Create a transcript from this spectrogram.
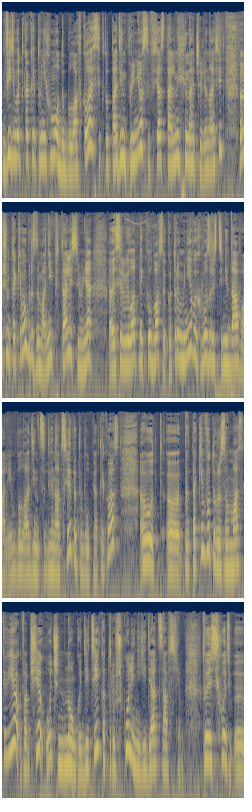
видимо, это какая-то у них мода была в классе, кто-то один принес, и все остальные начали носить. В общем, таким образом они питались у меня э, сервелатной колбасой, которую мне в их возрасте не давали. Им было 11-12 лет, это был пятый класс. Вот. Э, таким вот образом в Москве вообще очень много детей, которые в школе не едят совсем. То есть хоть... Э,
